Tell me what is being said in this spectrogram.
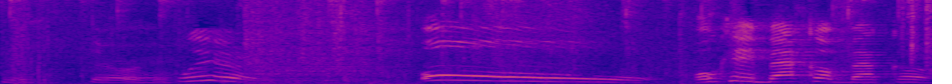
here. Here. They're over here. Where? Oh. Okay, back up, back up.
